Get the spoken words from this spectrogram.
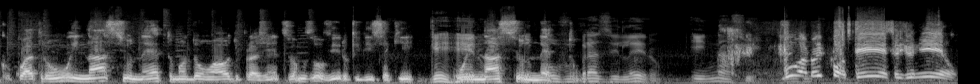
992998541. Inácio Neto mandou um áudio pra gente. Vamos ouvir o que disse aqui Guerreiro o Inácio do Neto. povo brasileiro. Inácio. Boa noite, potência, Juninho.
